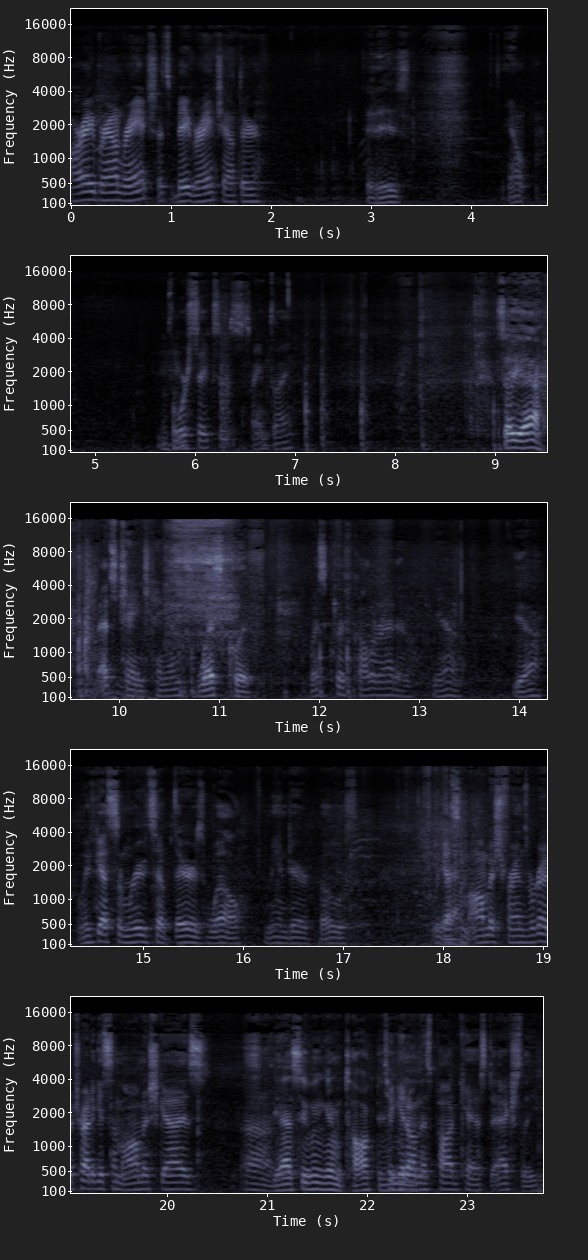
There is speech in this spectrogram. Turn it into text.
R.A. Brown Ranch, that's a big ranch out there. It is. Yep. Four sixes, same thing. So yeah, That's changed hands. Westcliffe. West Cliff, Colorado. Yeah. Yeah. We've got some roots up there as well. Me and Derek both. We got some Amish friends. We're gonna try to get some Amish guys uh, Yeah. See if we can get him talking to get on this podcast. Actually,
